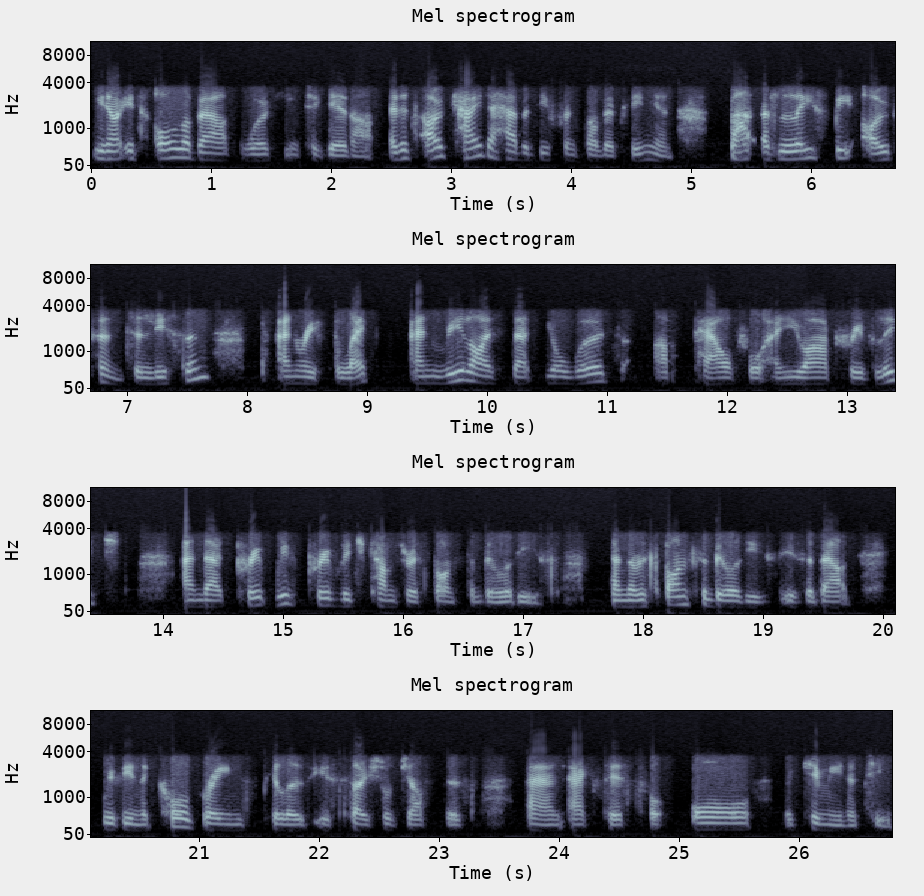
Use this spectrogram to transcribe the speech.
You know, it's all about working together, and it's okay to have a difference of opinion, but at least be open to listen and reflect and realize that your words are powerful and you are privileged, and that pri- with privilege comes responsibilities. And the responsibilities is about within the core Greens pillars is social justice and access for all the community.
